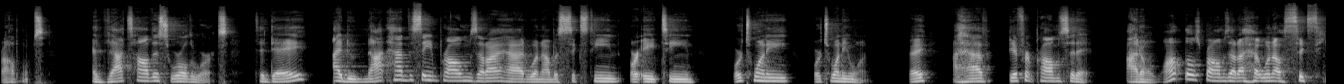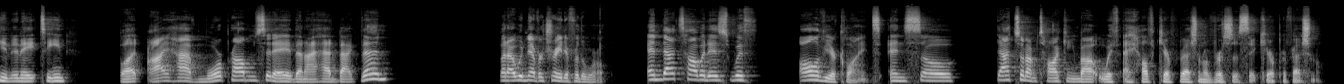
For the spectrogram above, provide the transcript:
problems. And that's how this world works. Today, I do not have the same problems that I had when I was 16 or 18 or 20 or 21. Okay. I have different problems today. I don't want those problems that I had when I was 16 and 18, but I have more problems today than I had back then. But I would never trade it for the world. And that's how it is with all of your clients. And so that's what I'm talking about with a healthcare professional versus a sick care professional.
